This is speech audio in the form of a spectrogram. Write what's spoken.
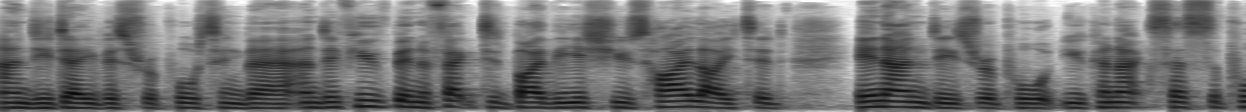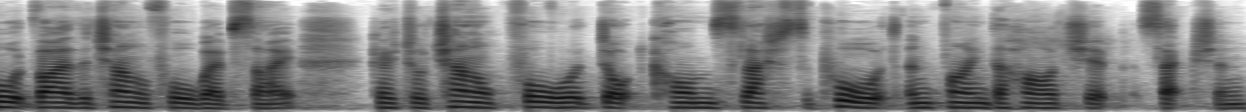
Andy Davies reporting there. And if you've been affected by the issues highlighted in Andy's report, you can access support via the Channel 4 website. Go to channel4.com slash support and find the hardship section.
